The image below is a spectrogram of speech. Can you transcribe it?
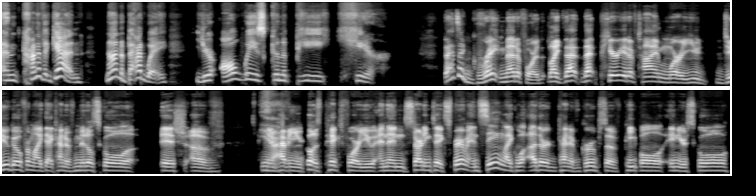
and kind of again, not in a bad way, you're always going to be here. That's a great metaphor. Like that that period of time where you do go from like that kind of middle school ish of yeah. you know having your clothes picked for you and then starting to experiment and seeing like what other kind of groups of people in your school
